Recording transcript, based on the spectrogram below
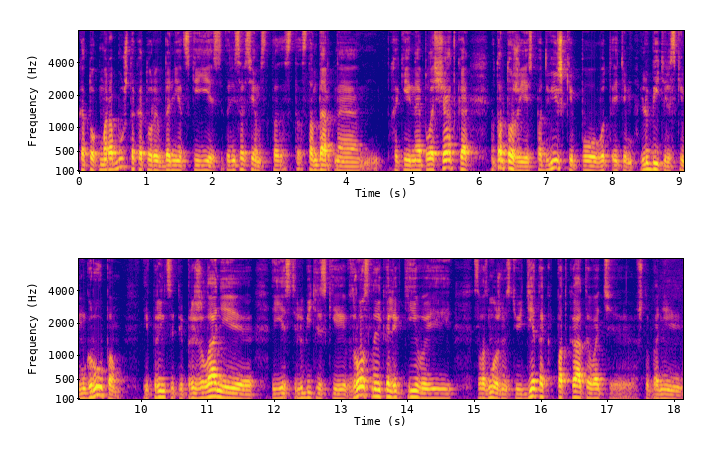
каток Марабушта, который в Донецке есть. Это не совсем ста- ста- стандартная хоккейная площадка, но там тоже есть подвижки по вот этим любительским группам. И, в принципе, при желании есть любительские взрослые коллективы и с возможностью и деток подкатывать, э, чтобы они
